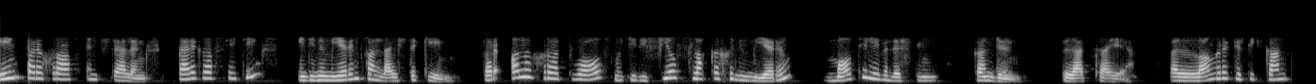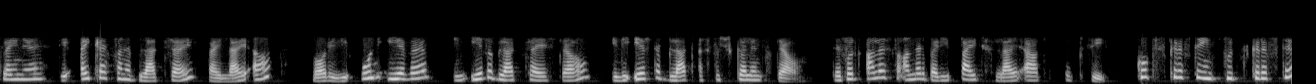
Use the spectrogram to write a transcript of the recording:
en paragraafinstellings, paragraph settings en die nummering van lyste ken. Vir al in graad 12 moet jy die veelvlakkige nummering, multilevel listing kan doen. Bladsye. Belangrik is die kantlyne, die uitkyk van 'n bladsy by layout waar jy onewe en ewe bladsye stel en die eerste blad as verskillend stel. Dit word alles verander by die page layout opsie. Kopskrifte en voetskrifte,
